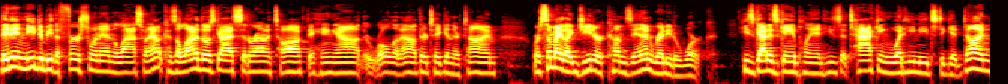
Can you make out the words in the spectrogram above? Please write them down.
They didn't need to be the first one in, the last one out, because a lot of those guys sit around and talk, they hang out, they're rolling out, they're taking their time. Where somebody like Jeter comes in ready to work. He's got his game plan, he's attacking what he needs to get done,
